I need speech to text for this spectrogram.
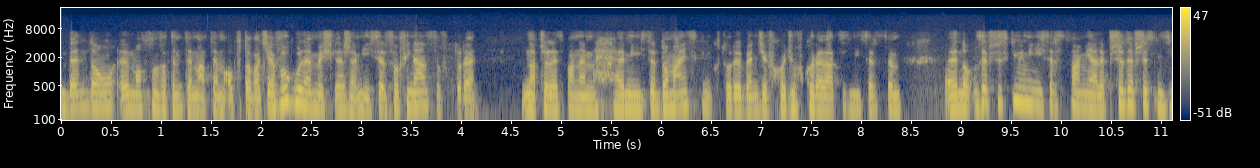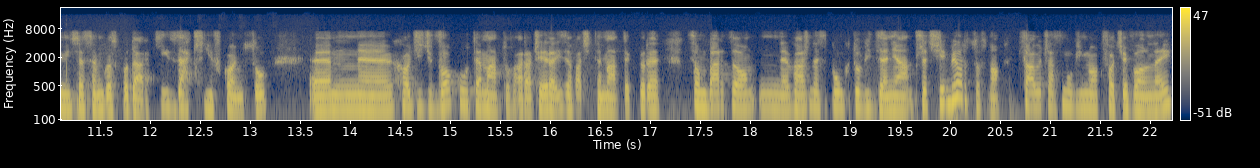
będą e, mocno za tym tematem optować. Ja w ogóle myślę, że Ministerstwo Finansów, które na czele z panem ministrem Domańskim, który będzie wchodził w korelację z ministerstwem, e, no, ze wszystkimi ministerstwami, ale przede wszystkim z Ministerstwem Gospodarki, zacznie w końcu um, chodzić wokół tematów, a raczej realizować tematy, które są bardzo um, ważne z punktu widzenia przedsiębiorców. No, cały czas mówimy o kwocie wolnej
